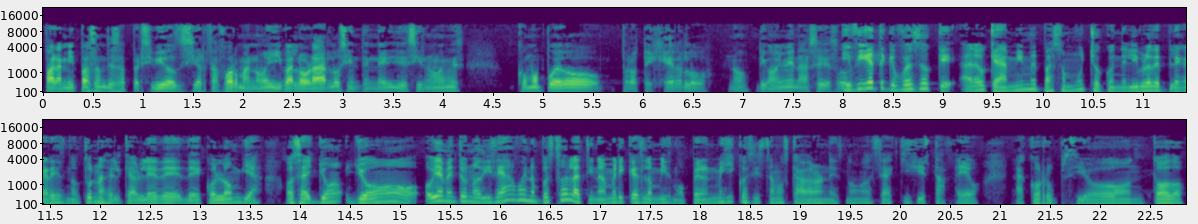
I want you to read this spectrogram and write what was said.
para mí pasan desapercibidos de cierta forma, ¿no? Y valorarlos y entender y decir, no mames, ¿cómo puedo protegerlo, no? Digo, a mí me nace eso. Y fíjate que fue eso que algo que a mí me pasó mucho con el libro de Plegarias Nocturnas, el que hablé de, de Colombia. O sea, yo, yo, obviamente uno dice, ah, bueno, pues toda Latinoamérica es lo mismo, pero en México sí estamos cabrones, ¿no? O sea, aquí sí está feo, la corrupción, todo.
